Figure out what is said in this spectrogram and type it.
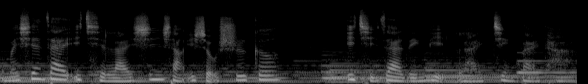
我们现在一起来欣赏一首诗歌，一起在灵里来敬拜他。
